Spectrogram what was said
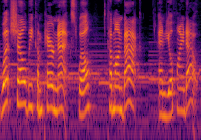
What shall we compare next? Well, come on back and you'll find out.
